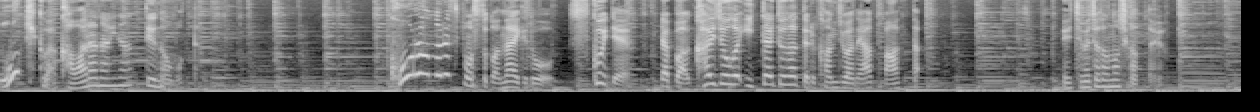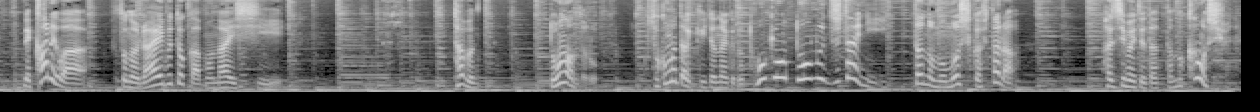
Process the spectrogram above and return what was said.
大きくは変わらないなっていうのは思った。コールレスポンスとかはないけどすごいねやっぱ会場が一体となってる感じはねやっぱあった。めちゃめちゃ楽しかったよ。で彼はそのライブとかもないし多分どうなんだろう。そこまでは聞いてないけど東京ドーム自体に行ったのももしかしたら初めてだったのかもしれない。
